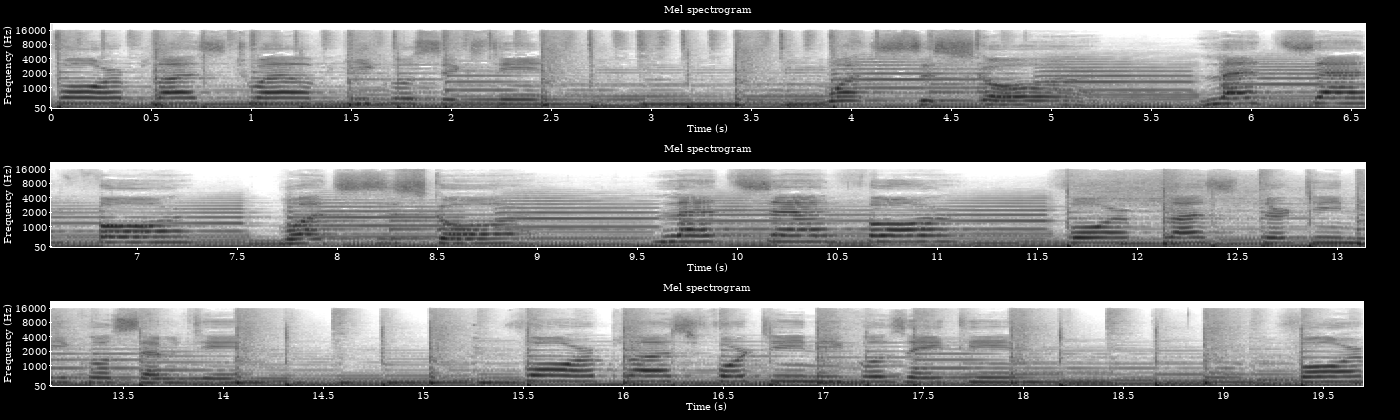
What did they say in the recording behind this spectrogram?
4 plus 12 equals 16. What's the score? Let's add 4. What's the score? Let's add 4. 4 plus 13 equals 17. 4 plus 14 equals 18. 4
